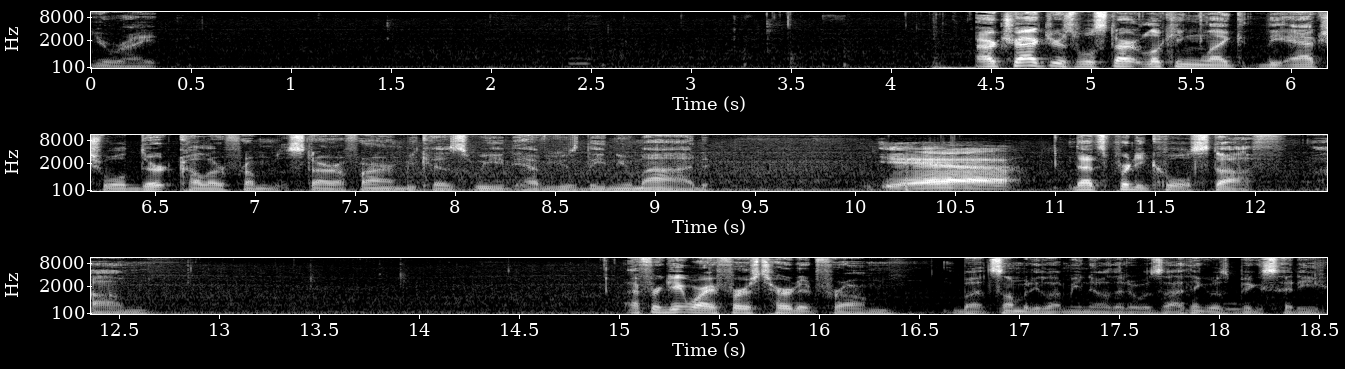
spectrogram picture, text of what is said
You're right. Our tractors will start looking like the actual dirt color from Stara Farm because we have used the new mod. Yeah. That's pretty cool stuff. Um, I forget where I first heard it from, but somebody let me know that it was. I think it was Big City.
